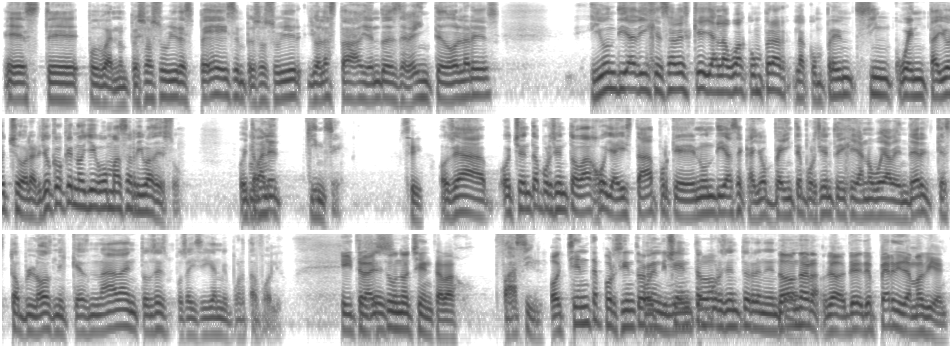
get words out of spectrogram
Este, pues bueno, empezó a subir Space, empezó a subir. Yo la estaba viendo desde 20 dólares. Y un día dije, ¿sabes qué? Ya la voy a comprar. La compré en 58 dólares. Yo creo que no llegó más arriba de eso. Ahorita vale 15. Sí. O sea, 80% abajo y ahí está, porque en un día se cayó 20% y dije, ya no voy a vender, que es stop loss ni que es nada. Entonces, pues ahí sigue en mi portafolio. Y traes Entonces- un 80 abajo. Fácil. 80% de rendimiento. 80% de rendimiento. No, no, no, de, de pérdida más bien.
